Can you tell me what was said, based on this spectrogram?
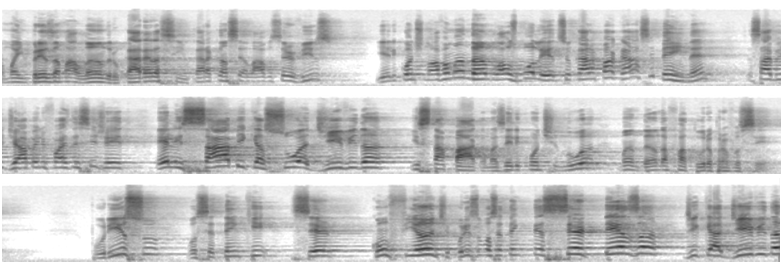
uma empresa malandra. O cara era assim, o cara cancelava o serviço e ele continuava mandando lá os boletos. Se o cara pagasse bem, né? Você sabe, o diabo ele faz desse jeito. Ele sabe que a sua dívida está paga, mas ele continua mandando a fatura para você. Por isso você tem que ser confiante, por isso você tem que ter certeza de que a dívida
